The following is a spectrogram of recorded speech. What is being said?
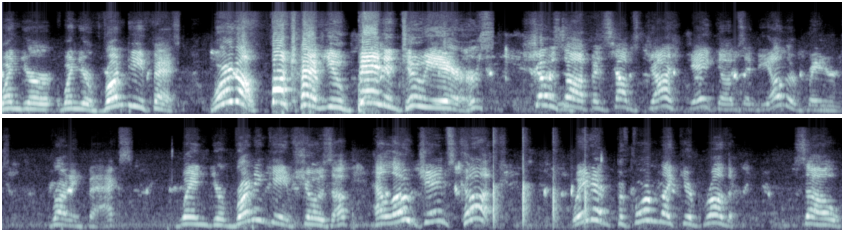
when your when your run defense, where the fuck have you been in two years? Shows up and subs Josh Jacobs and the other Raiders running backs when your running game shows up, hello, James Cook. Way to perform like your brother. So,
